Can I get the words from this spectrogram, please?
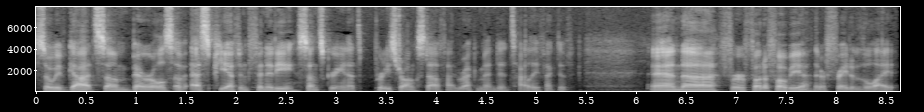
So we've got some barrels of SPF Infinity sunscreen. That's pretty strong stuff. I'd recommend it. It's highly effective. And uh, for photophobia, they're afraid of the light.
